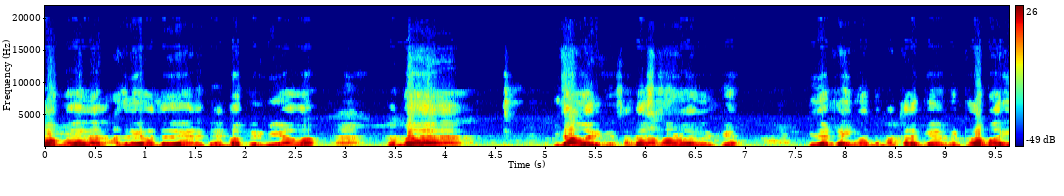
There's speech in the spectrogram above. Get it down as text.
ஓ முதல் நாள். அதுலேயே வந்தது எனக்கு ரொம்ப பெருமையாகவும் ரொம்ப இதாகவும் இருக்குது சந்தோஷமாகவும் இருக்குது இந்த ட்ரெயின் வந்து மக்களுக்கு மெட்ரோ மாதிரி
